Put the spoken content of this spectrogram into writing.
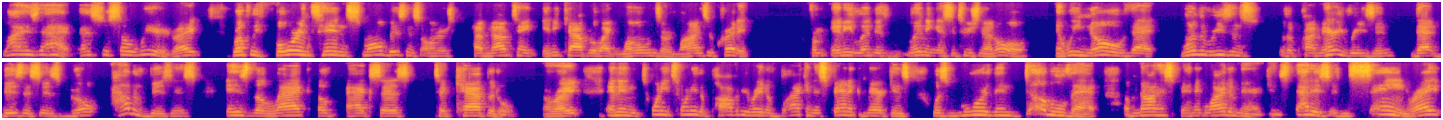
Why is that? That's just so weird, right? Roughly four in 10 small business owners have not obtained any capital like loans or lines of credit from any lending, lending institution at all. And we know that one of the reasons, the primary reason that businesses go out of business is the lack of access to capital. All right. And in 2020, the poverty rate of Black and Hispanic Americans was more than double that of non-Hispanic white Americans. That is insane, right?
